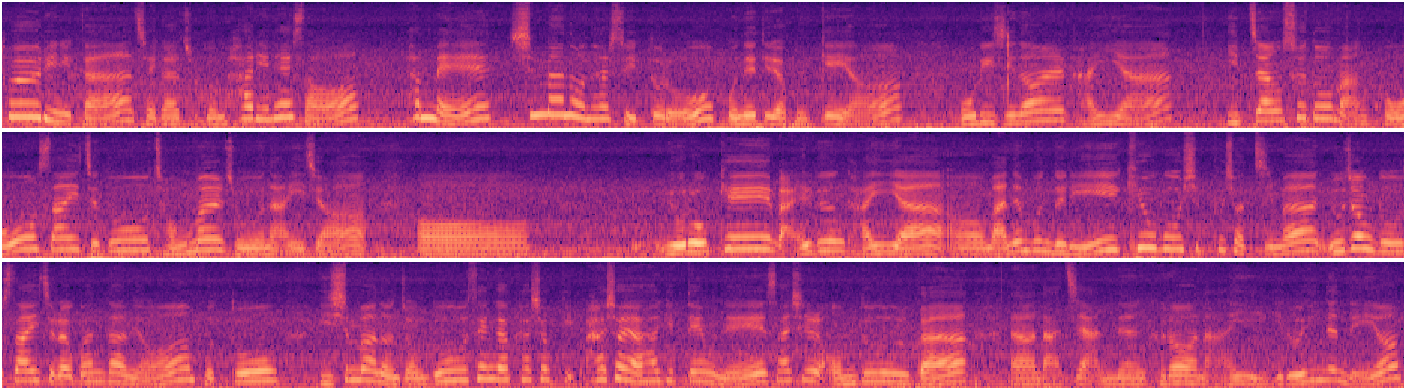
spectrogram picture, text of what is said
토요일이니까 제가 조금 할인해서 판매 10만원 할 수 있도록 보내드려 볼게요. 오리지널 가이아 입장 수도 많고 사이즈도 정말 좋은 아이죠. 어, 요렇게 맑은 가이아 어, 많은 분들이 키우고 싶으셨지만 요 정도 사이즈라고 한다면 보통 20만 원 정도 생각하셔야 하기 때문에 사실 엄두가 아, 나지 않는 그런 아이이기도 했는데요.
